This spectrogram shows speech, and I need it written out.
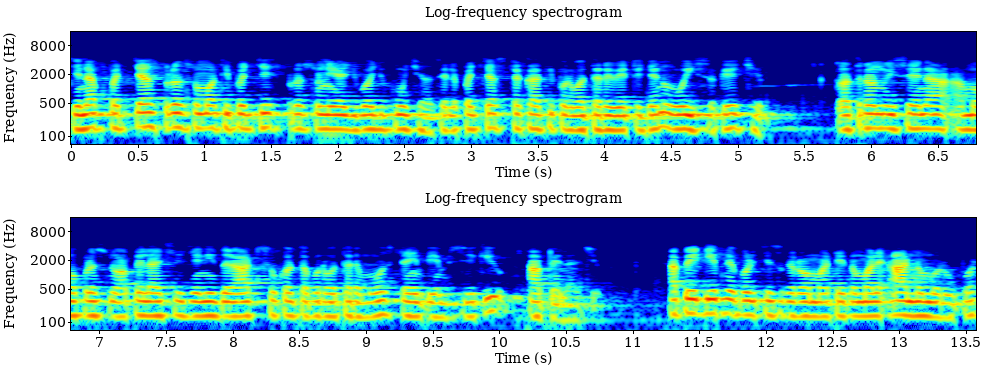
જેના પચાસ પ્રશ્નોમાંથી પચીસ પ્રશ્નોની આજુબાજુ પૂછ્યા છે એટલે પચાસ ટકાથી પણ વધારે વેટેજન હોઈ શકે છે. તો આ ત્રણ વિષયના આમાં પ્રશ્નો આપેલા છે, જેની અંદર આઠસો કરતાં પણ વધારે મોસ્ટ ટાઈમ એમસીક્યુ આપેલા છે. આ પીડીએફને પરચેસ કરવા માટે તમારે આ નંબર ઉપર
